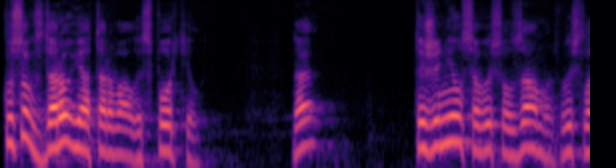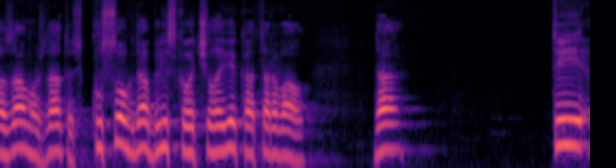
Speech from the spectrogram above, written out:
Кусок здоровья оторвал, испортил. Да? Ты женился, вышел замуж, вышла замуж, да, то есть кусок, да, близкого человека оторвал, да. Ты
